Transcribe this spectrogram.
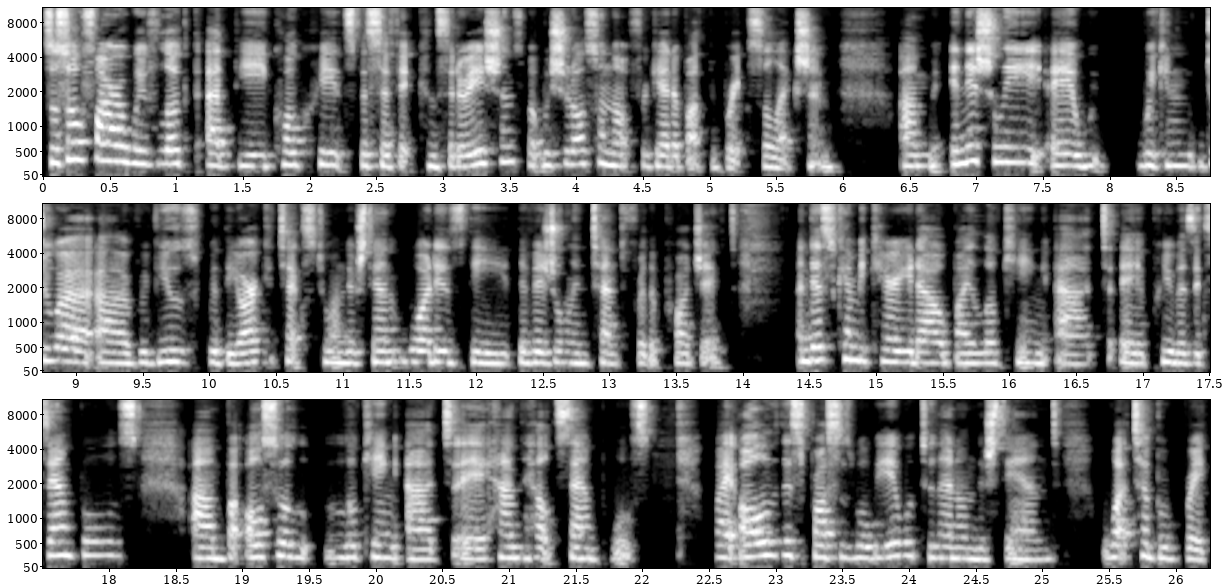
So, so far we've looked at the concrete specific considerations, but we should also not forget about the brick selection. Um, initially, uh, we, we, can do a, a reviews with the architects to understand what is the, the visual intent for the project And this can be carried out by looking at uh, previous examples, um, but also looking at uh, handheld samples. By all of this process, we'll be able to then understand what type of brick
